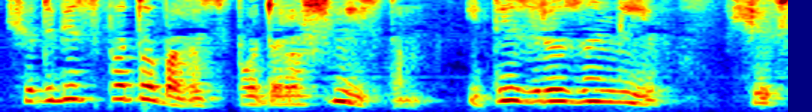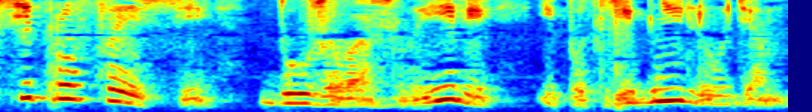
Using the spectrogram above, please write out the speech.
що тобі сподобалось подорож містом, і ти зрозумів, що всі професії дуже важливі і потрібні людям.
